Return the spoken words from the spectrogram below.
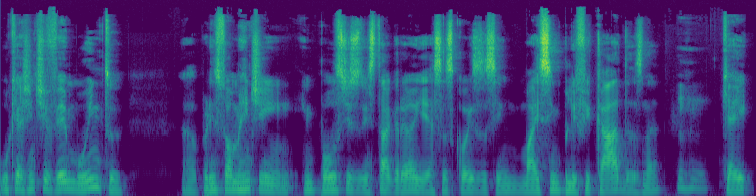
o que a gente vê muito Uh, principalmente em, em, posts do Instagram e essas coisas assim mais simplificadas, né? Uhum. Que aí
